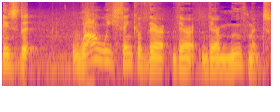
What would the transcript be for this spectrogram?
is that while we think of their their their movement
